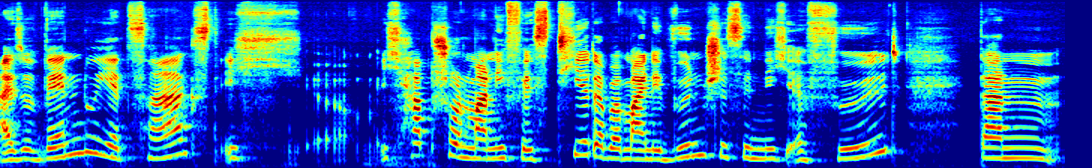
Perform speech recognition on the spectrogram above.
Also wenn du jetzt sagst, ich, äh, ich habe schon manifestiert, aber meine Wünsche sind nicht erfüllt, dann,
